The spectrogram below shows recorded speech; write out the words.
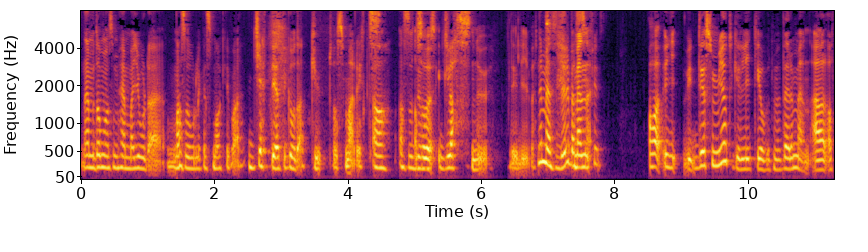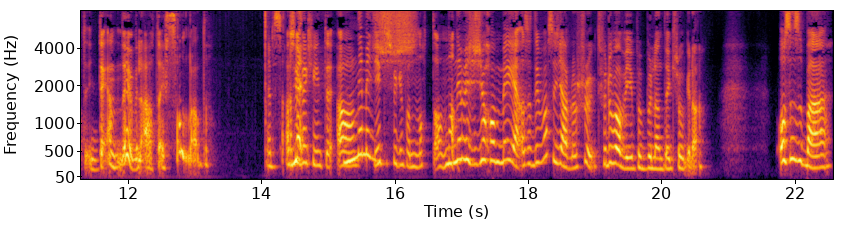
Nej men de var som hemmagjorda. Massa olika smaker bara. Jätte, jättegoda. Gud vad smarrigt. Ja, alltså Alltså var... glass nu, det är livet. Nej men alltså det är det bästa Men- som finns. Ja, det som jag tycker är lite jobbigt med värmen är att det enda jag vill äta är sallad. Är det så? Alltså jag är Men- verkligen inte, ja, Nej, men- jag är inte sugen på något annat. Nej men jag med! Alltså det var så jävla sjukt för då var vi ju på Bullande krog idag. Och sen så bara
